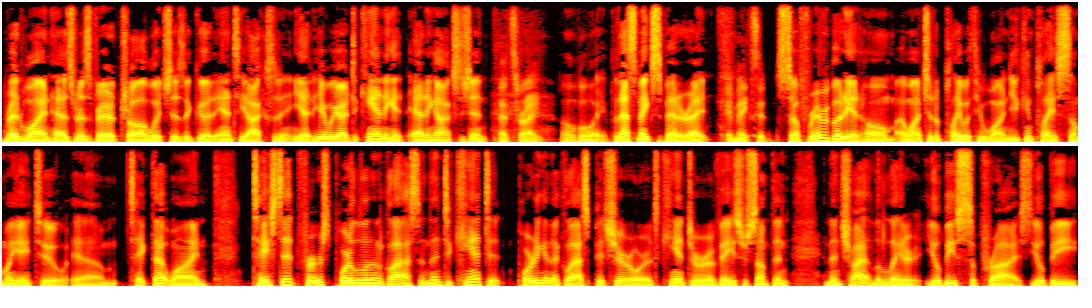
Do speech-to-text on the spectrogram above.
red wine has resveratrol, which is a good antioxidant. Yet here we are decanting it, adding oxygen. That's right. Oh boy! But that makes it better, right? It makes it So for everybody at home, I want you to play with your wine. You can play sommelier too. Um, take that wine, taste it first, pour a little in a glass, and then decant it. Pour it in a glass pitcher or a decanter or a vase or something, and then try it a little later. You'll be surprised. You'll be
